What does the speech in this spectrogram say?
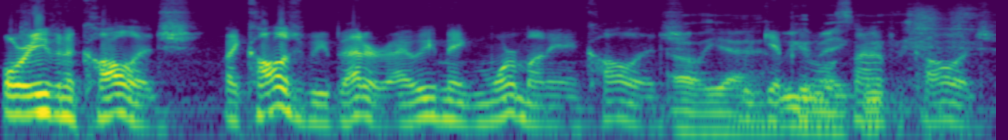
or even a college? Like college would be better, right? We make more money in college. Oh, yeah, we get we people could to sign make- up for college.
